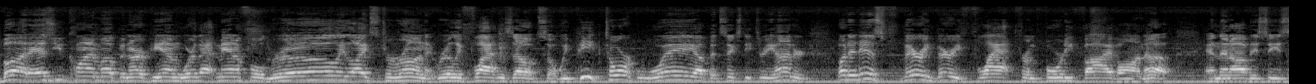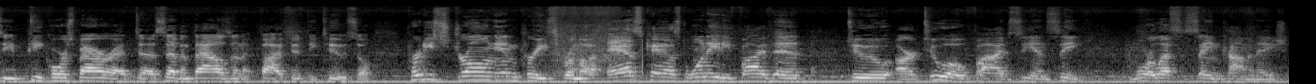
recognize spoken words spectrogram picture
but as you climb up in RPM, where that manifold really likes to run, it really flattens out. So we peak torque way up at 6,300, but it is very, very flat from 45 on up. And then obviously you see peak horsepower at uh, 7,000 at 552. So pretty strong increase from a as-cast 185 head to our 205 CNC. More or less the same combination.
